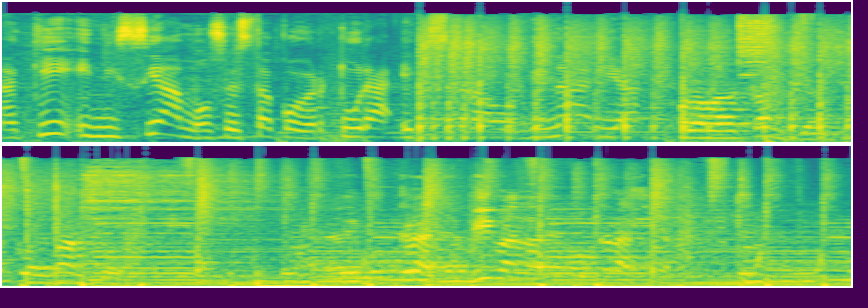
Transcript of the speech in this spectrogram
Aquí iniciamos esta cobertura extraordinaria. La vacancia, el 5 de marzo. La democracia, viva la democracia.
